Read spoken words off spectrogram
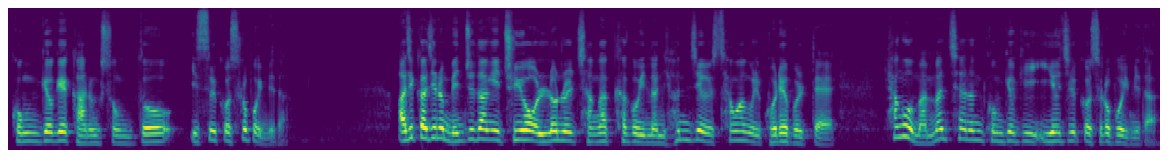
공격의 가능성도 있을 것으로 보입니다. 아직까지는 민주당이 주요 언론을 장악하고 있는 현재의 상황을 고려볼 때 향후 만만치 않은 공격이 이어질 것으로 보입니다.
